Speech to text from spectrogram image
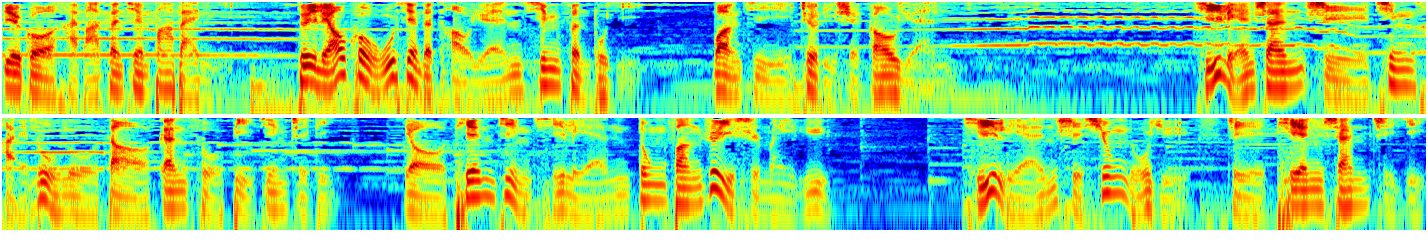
越过海拔三千八百米，对辽阔无限的草原兴奋不已，忘记这里是高原。祁连山是青海陆路到甘肃必经之地，有“天境祁连，东方瑞士”美誉。祁连是匈奴语，指天山之意。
